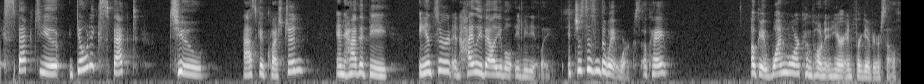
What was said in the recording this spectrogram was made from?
expect you, don't expect to ask a question and have it be answered and highly valuable immediately. It just isn't the way it works, okay? Okay, one more component here and forgive yourself.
